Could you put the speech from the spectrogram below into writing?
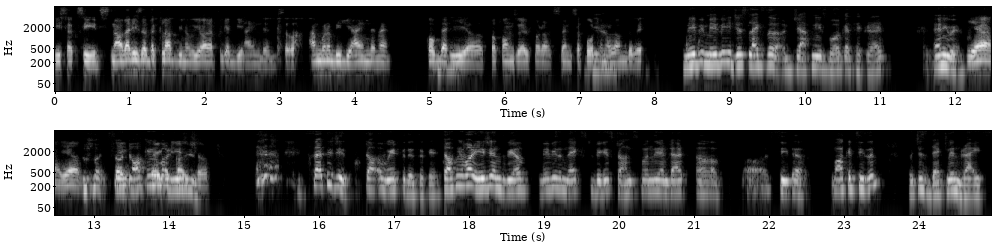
he succeeds. Now that he's at the club, you know we all have to get behind him. So I'm gonna be behind him and hope that he uh, performs well for us and support yeah. him along the way. Maybe maybe he just likes the Japanese work ethic, right? Anyway. Yeah, yeah. so very, talking very about Asians. Satyajit, wait for this, okay? Talking about Asians, we have maybe the next biggest transfer in the entire uh, uh, season, market season, which is Declan Rice.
